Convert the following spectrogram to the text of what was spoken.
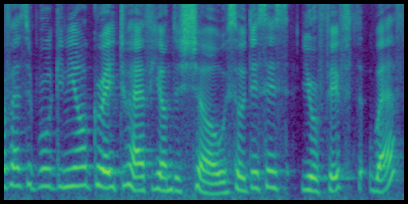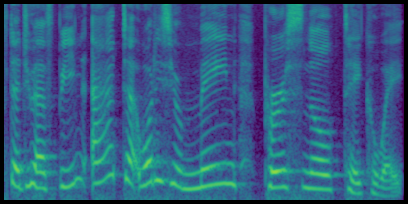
Professor Bourguignon, great to have you on the show. So this is your fifth WEF that you have been at. Uh, what is your main personal takeaway?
